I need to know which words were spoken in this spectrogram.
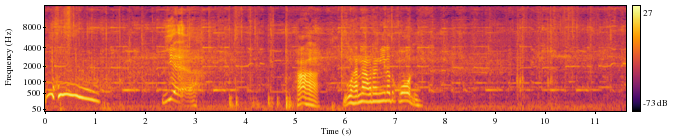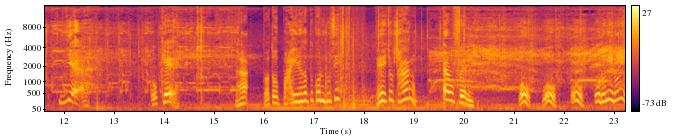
วู้ฮู้เย้ฮ่าดูหันหน้ามาทางนี้นะทุกคนเย้โอเค นะฮะตัวต่อไปนะครับทุกคนดูสิ เฮ้ยเจ้าช้างเอลเฟนโอ้โอ้โอ้โอ้ดูนี่ดูนี่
